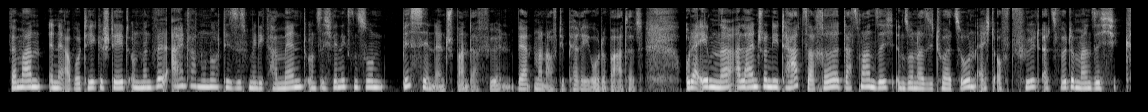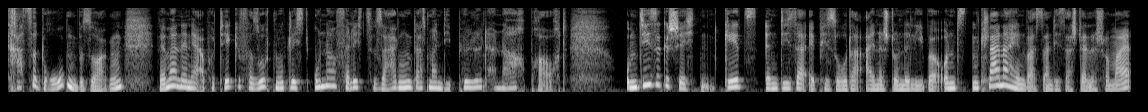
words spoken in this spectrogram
wenn man in der Apotheke steht und man will einfach nur noch dieses Medikament und sich wenigstens so ein bisschen entspannter fühlen, während man auf die Periode wartet. Oder eben ne, allein schon die Tatsache, dass man sich in so einer Situation echt oft fühlt, als würde man sich krasse Drogen besorgen, wenn man in der Apotheke versucht, möglichst unauffällig zu sagen, dass man die Pille danach braucht. Um diese Geschichten geht's in dieser Episode eine Stunde Liebe. Und ein kleiner Hinweis an dieser Stelle schon mal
